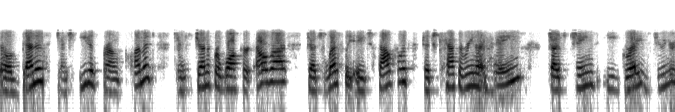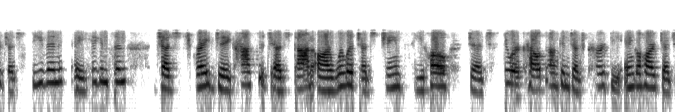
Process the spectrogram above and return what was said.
L. Dennis, Judge Edith Brown Clement, Judge Jennifer Walker Elrod, Judge Leslie H. Southwood, Judge Catharina Haynes, Judge James E. Graves Jr., Judge Stephen A. Higginson, Judge Gregg J. Costa, Judge Don R. Willett, Judge James C. Ho, Judge Stuart, Carl Duncan, Judge Kurt D. Engelhardt, Judge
